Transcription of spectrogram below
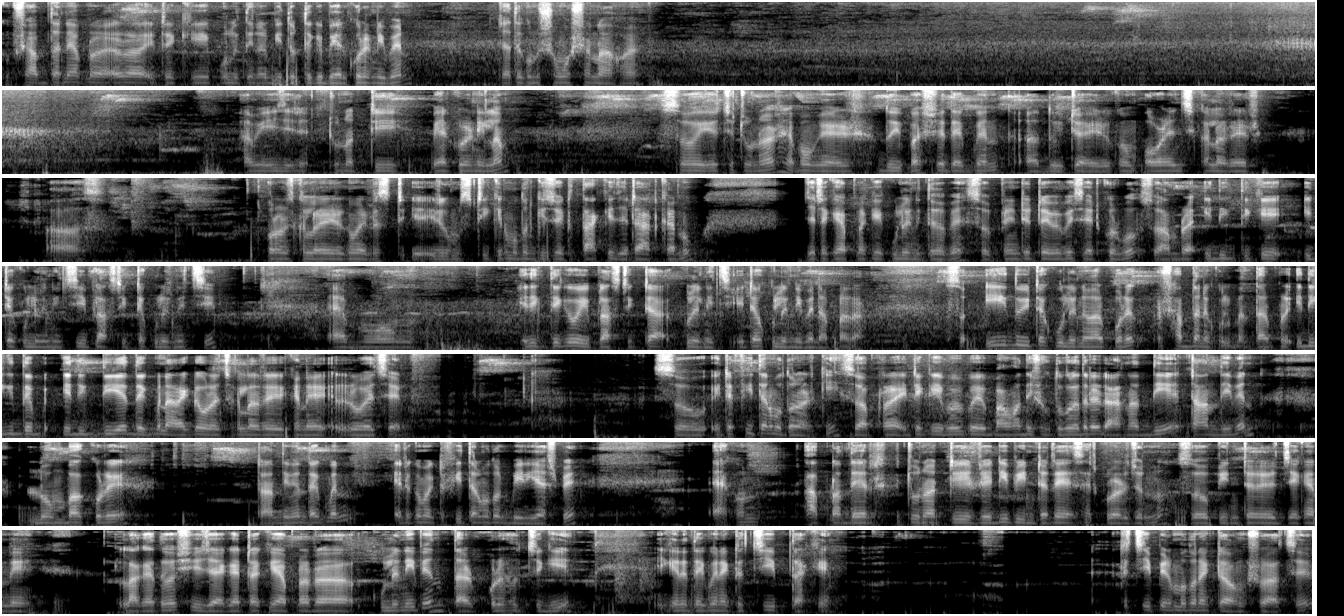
খুব সাবধানে আপনারা এটাকে পলিথিনের ভিতর থেকে বের করে নেবেন, যাতে কোনো সমস্যা না হয়। আমি এই যে টুনারটি বের করে নিলাম। সো এই হচ্ছে টুনার এবং এর দুই পাশে দেখবেন দুইটা এরকম অরেঞ্জ কালারের অরেঞ্জ কালারের এরকম একটা এরকম স্টিকের মতন কিছু একটা তাকে যেটা আটকানো, যেটাকে আপনাকে কুলে নিতে হবে। সো প্রিন্টারটা এভাবে সেট করব। সো আমরা এদিক থেকে এটা খুলে নিচ্ছি প্লাস্টিকটা খুলে নিচ্ছি এবং এদিক থেকেও এই প্লাস্টিকটা কুলে নিচ্ছি। এটাও কুলে নেবেন আপনারা। সো এই দুইটা কুলে নেওয়ার পরে সাবধানে কুলবেন তারপর এদিক এদিক দিয়ে দেখবেন আরেকটা অরেঞ্জ কালারের এখানে রয়েছে। সো এটা ফিতার মতন আর কি। সো আপনারা এটাকে বামা দিয়ে শক্ত করে ধরে ডান দিয়ে টান দিবেন। লম্বা করে টান দিবেন। দেখবেন এরকম একটা ফিতার মতন বেরিয়ে আসবে। এখন আপনাদের টুনারটি রেডি প্রিন্টারে সেট করার জন্য। সো প্রিন্টারের যেখানে লাগাতে হয় সেই জায়গাটাকে আপনারা খুলে নেবেন। তারপরে হচ্ছে গিয়ে এখানে দেখবেন একটা চিপ থাকে। একটা চিপের মতন একটা অংশ আছে।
